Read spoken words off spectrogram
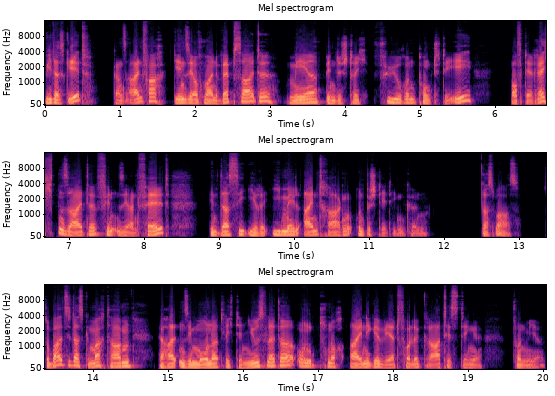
Wie das geht? Ganz einfach, gehen Sie auf meine Webseite mehr-führen.de. Auf der rechten Seite finden Sie ein Feld, in das Sie Ihre E-Mail eintragen und bestätigen können. Das war's. Sobald Sie das gemacht haben, erhalten Sie monatlich den Newsletter und noch einige wertvolle Gratis-Dinge von mir.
